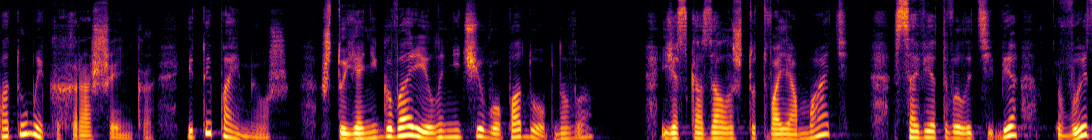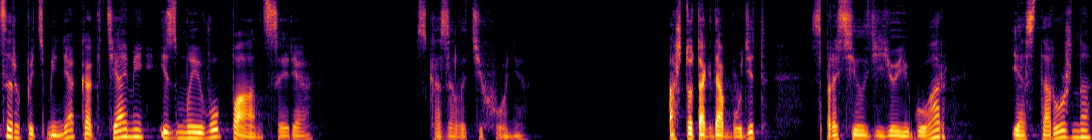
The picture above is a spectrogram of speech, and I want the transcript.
«Подумай-ка хорошенько, и ты поймешь, что я не говорила ничего подобного. Я сказала, что твоя мать советовала тебе выцарапать меня когтями из моего панциря», — сказала Тихоня. «А что тогда будет?» — спросил ее ягуар и осторожно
